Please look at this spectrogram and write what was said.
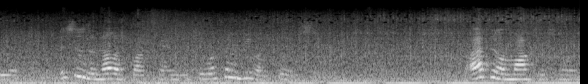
This is another flak candy, so what's gonna be like this? I have to unlock this one.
